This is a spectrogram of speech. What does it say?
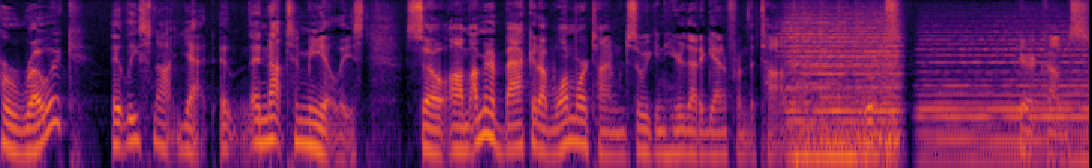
heroic at least not yet, and not to me at least. So um, I'm going to back it up one more time so we can hear that again from the top. Oops. Here it comes.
